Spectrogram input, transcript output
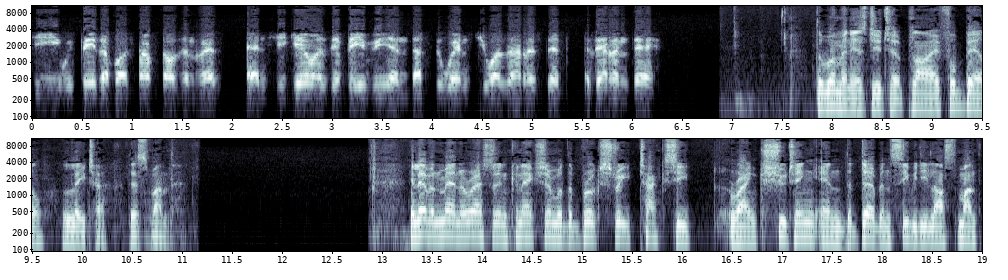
she we paid about 5,000 rand and she gave us the baby and that's when she was arrested there and there. The woman is due to apply for bail later this month. Eleven men arrested in connection with the Brook Street taxi rank shooting in the Durban CBD last month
